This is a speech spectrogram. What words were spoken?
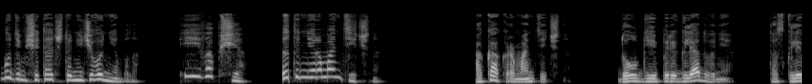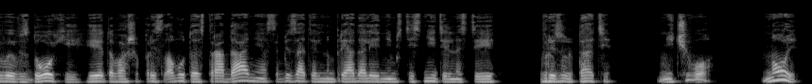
Будем считать, что ничего не было. И вообще, это не романтично». «А как романтично? Долгие переглядывания, тоскливые вздохи и это ваше пресловутое страдание с обязательным преодолением стеснительности и в результате ничего, ноль,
